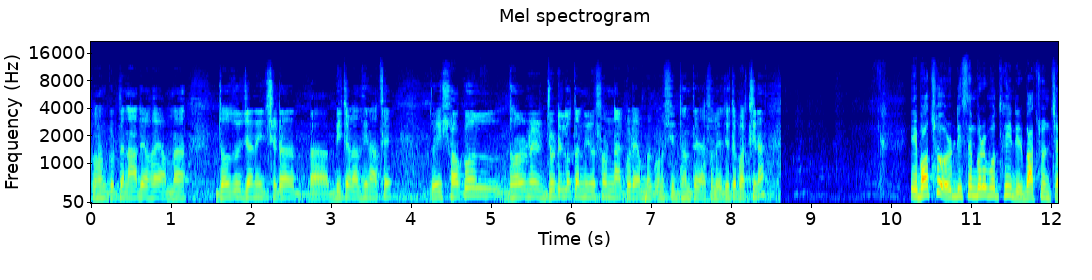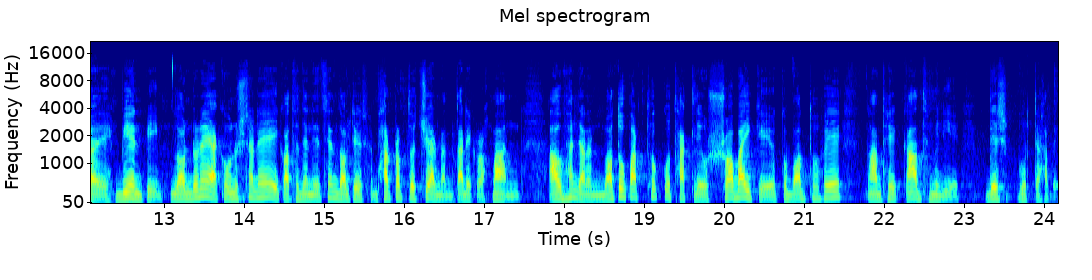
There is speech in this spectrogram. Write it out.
গ্রহণ করতে না দেওয়া হয়। আমরা যতদূর জানি সেটা বিচারাধীন আছে। তো এই সকল ধরনের জটিলতা নিরসন না করে আমরা কোনো সিদ্ধান্তে আসলে যেতে পারছি না। এবছর ডিসেম্বরের মধ্যেই নির্বাচন চায় বিএনপি। লন্ডনে এক অনুষ্ঠানে এই কথা জানিয়েছেন দলটির ভারপ্রাপ্ত চেয়ারম্যান তারেক রহমান। আহ্বান জানান, মত পার্থক্য থাকলেও সবাইকে ঐক্যবদ্ধ হয়ে কাঁধে কাঁধ মিলিয়ে দেশ গড়তে হবে।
